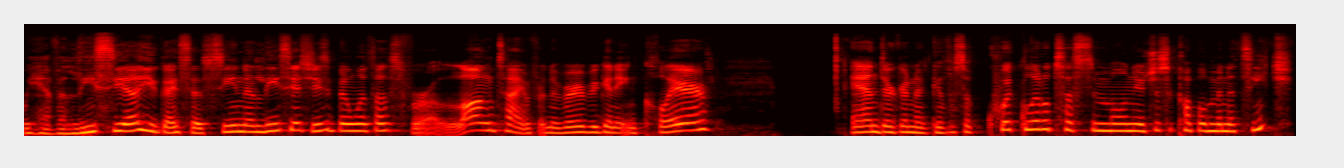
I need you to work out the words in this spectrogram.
we have Alicia. You guys have seen Alicia. She's been with us for a long time from the very beginning. Claire, and they're going to give us a quick little testimonial, just a couple minutes each.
